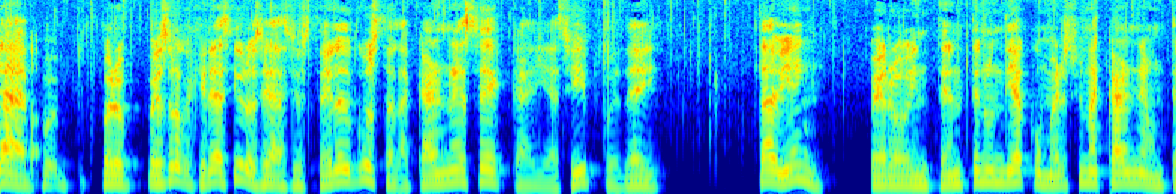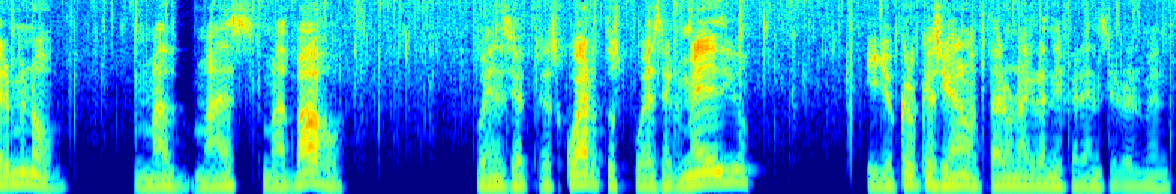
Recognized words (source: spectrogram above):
Sea, pero eso es lo que quería decir. O sea, si a ustedes les gusta la carne seca y así, pues de ahí, está bien. Pero intenten un día comerse una carne a un término más, más, más bajo. Pueden ser tres cuartos, puede ser medio. Y yo creo que sí van a notar una gran diferencia realmente.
